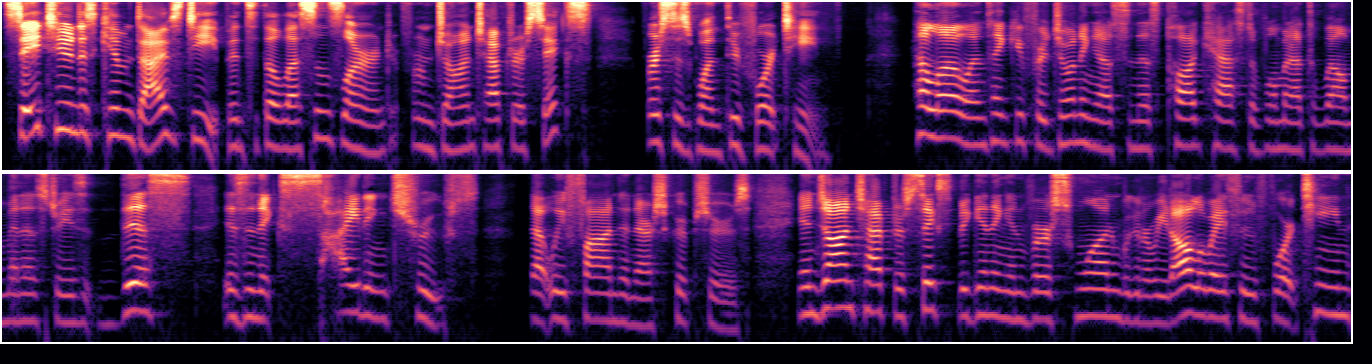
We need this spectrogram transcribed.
Stay tuned as Kim dives deep into the lessons learned from John chapter 6, verses 1 through 14. Hello, and thank you for joining us in this podcast of Woman at the Well Ministries. This is an exciting truth that we find in our scriptures. In John chapter 6, beginning in verse 1, we're going to read all the way through 14,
